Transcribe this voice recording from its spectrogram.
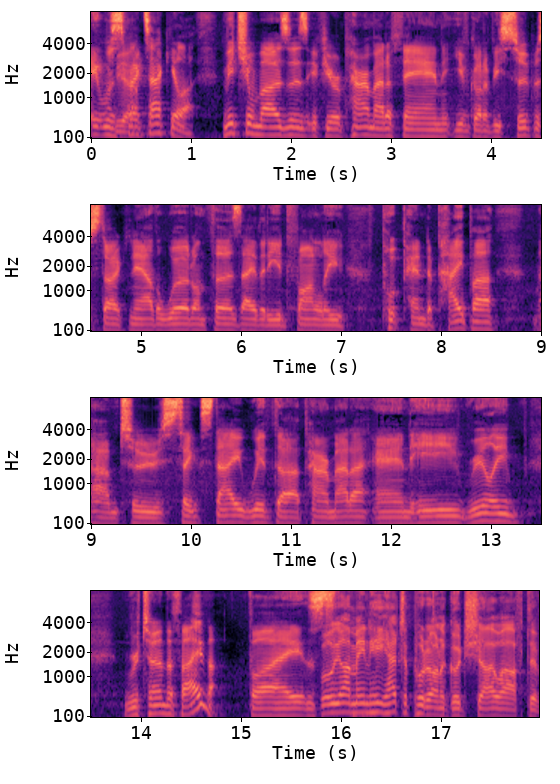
It was Yeah. spectacular. Mitchell Moses, if you're a Parramatta fan, you've got to be super stoked now. The word on Thursday that he had finally put pen to paper um, to stay with uh, Parramatta, and he really returned the favour by. Well, I mean, he had to put on a good show after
